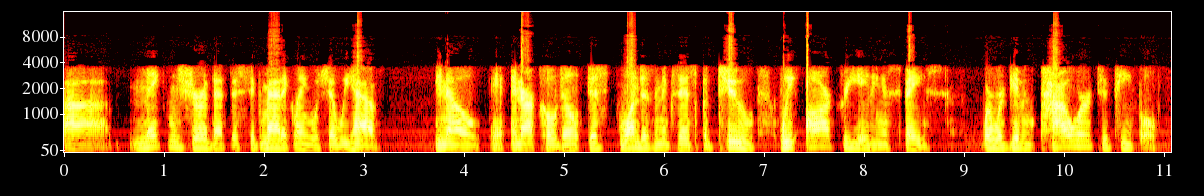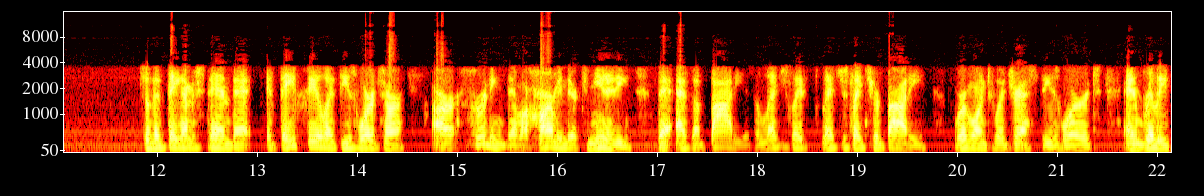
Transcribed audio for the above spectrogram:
uh, making sure that the stigmatic language that we have, you know, in our code, don't just one doesn't exist, but two, we are creating a space where we're giving power to people so that they understand that if they feel like these words are are hurting them or harming their community, that as a body, as a legislature, legislature body, we're going to address these words and really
